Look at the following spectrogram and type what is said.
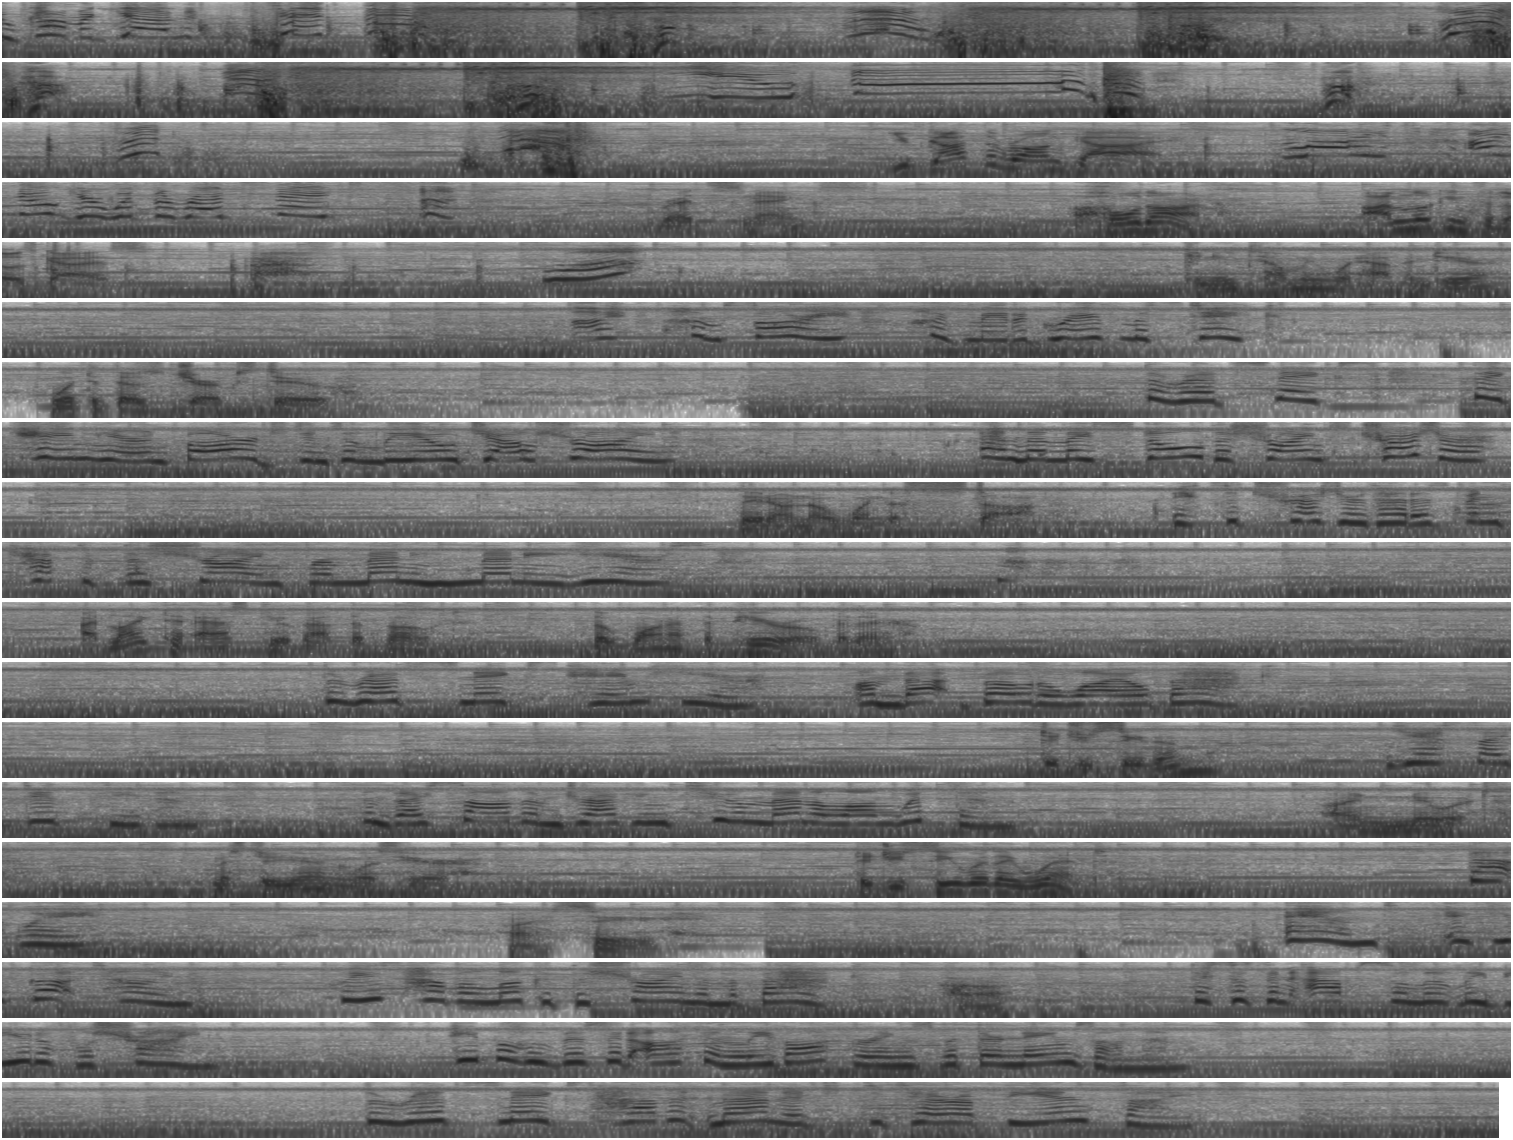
you come again, take this! you thong! You've got the wrong guy. Lies! I know you're with the Red Snakes! Red Snakes? Hold on. I'm looking for those guys. What? Can you tell me what happened here? I, I'm sorry. I've made a grave mistake. What did those jerks do? The Red Snakes, they came here and barged into Liu Jiao Shrine. And then they stole the shrine's treasure. They don't know when to stop. It's a treasure that has been kept at this shrine for many, many years. I'd like to ask you about the boat. The one at the pier over there. The Red Snakes came here on that boat a while back. Did you see them? Yes, I did see them. And I saw them dragging two men along with them. I knew it. Mr. Yun was here. Did you see where they went? That way. I see. And if you've got time, please have a look at the shrine in the back. Huh? This is an absolutely beautiful shrine. People who visit often leave offerings with their names on them. The red snakes haven't managed to tear up the inside.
